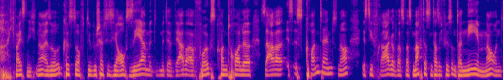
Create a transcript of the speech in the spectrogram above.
Ah, ich weiß nicht, ne? Also Christoph, du beschäftigst dich ja auch sehr mit, mit der Werbeerfolgskontrolle. Sarah, es ist Content, ne? Ist die Frage, was, was macht das denn tatsächlich fürs Unternehmen, ne? Und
